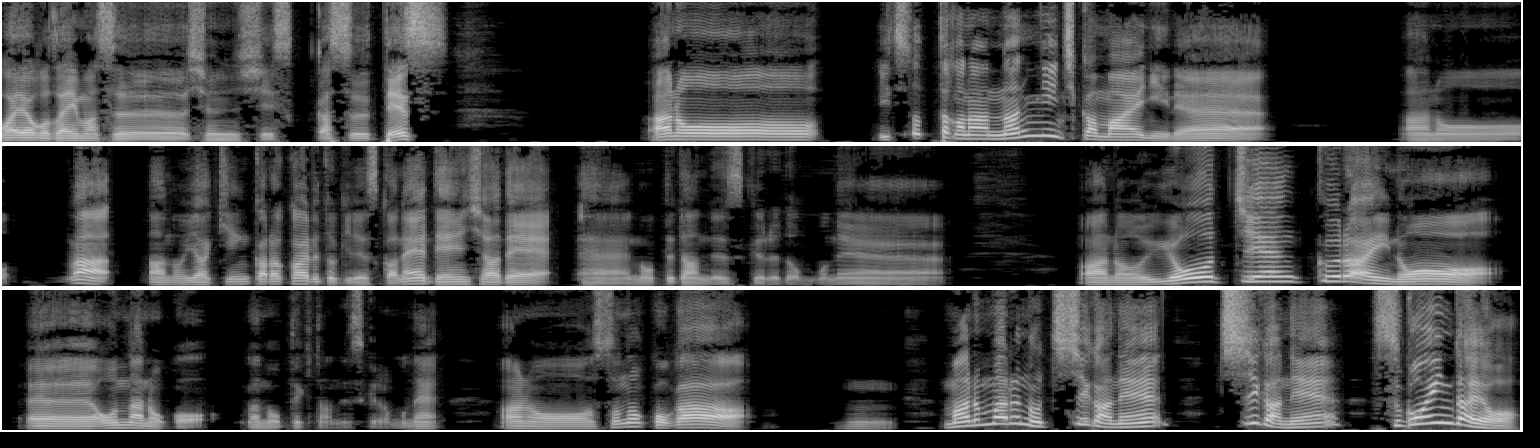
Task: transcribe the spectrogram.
おはようございます。シュンシスカスです。あのー、いつだったかな？何日か前にね、あのー、まあ、あの、夜勤から帰る時ですかね、電車で、えー、乗ってたんですけれどもね、あの、幼稚園くらいの、えー、女の子が乗ってきたんですけどもね、あの、その子が、うん、〇〇の父がね、父がね、すごいんだよ。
